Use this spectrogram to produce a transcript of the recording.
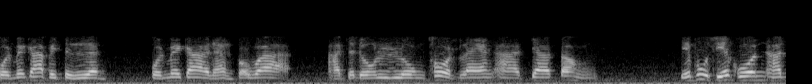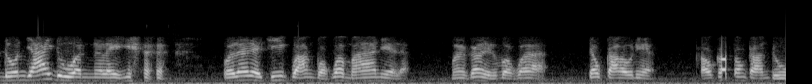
คนไม่กล้าไปเตือน คนไม่กล้านั่นเพราะว่า อาจจะโดนลงโทษแรงอาจจะต้องเสียผู้เสียคนอาจโดนย้ายด่วนอะไรเงี้ยเพราะฉะนั้นเนี่ยชี้กวางบอกว่าม้าเนี่ยแหละมันก็เลยบอกว่าเจ้าเก่าเนี่ย เขาก็ต้องการดู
